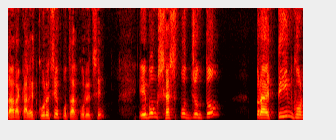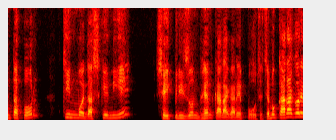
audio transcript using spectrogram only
তারা কালেক্ট করেছে, প্রচার করেছে এবং শেষ পর্যন্ত প্রায় তিন ঘণ্টা পর চিন্ময় দাসকে নিয়ে সেই প্রিজন ভ্যান কারাগারে পৌঁছেছে। এবং কারাগারে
